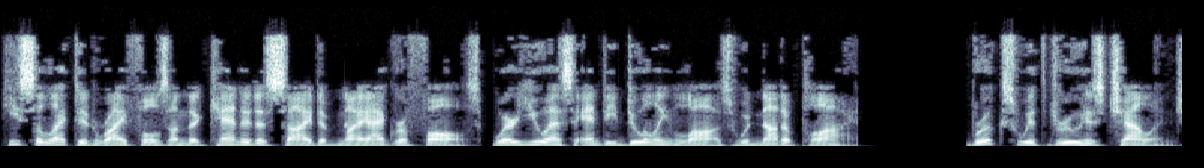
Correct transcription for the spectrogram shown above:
He selected rifles on the Canada side of Niagara Falls, where U.S. anti-dueling laws would not apply. Brooks withdrew his challenge,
